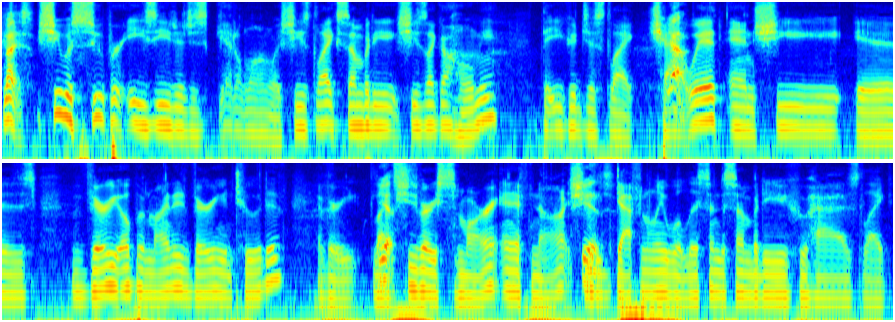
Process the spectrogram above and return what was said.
Nice. she was super easy to just get along with. She's like somebody, she's like a homie that you could just like chat Yeah. with. And she is very open minded, very intuitive, and very, like, Yes. she's very smart. And if not, She she, definitely will listen to somebody who has like,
